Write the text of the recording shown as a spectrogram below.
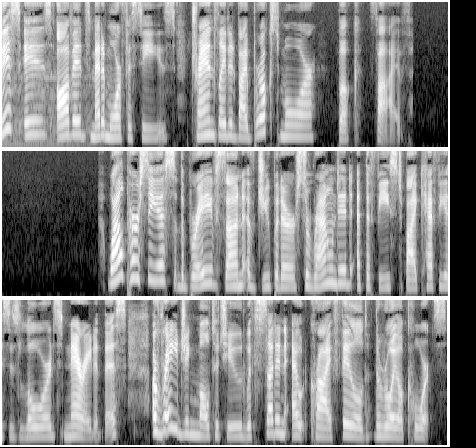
This is Ovid's Metamorphoses, translated by Brookes More, Book 5. While Perseus, the brave son of Jupiter, surrounded at the feast by Cepheus's lords, narrated this, a raging multitude with sudden outcry filled the royal courts,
